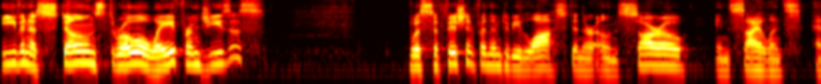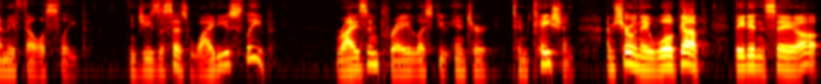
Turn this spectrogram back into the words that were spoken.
even a stone's throw away from Jesus was sufficient for them to be lost in their own sorrow, in silence, and they fell asleep. And Jesus says, Why do you sleep? Rise and pray, lest you enter temptation. I'm sure when they woke up, they didn't say, Oh,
